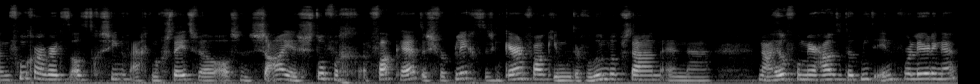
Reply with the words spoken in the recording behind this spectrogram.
Um, vroeger werd het altijd gezien, of eigenlijk nog steeds wel, als een saai en stoffig vak. Hè? Het is verplicht, het is een kernvak, je moet er voldoende op staan. En uh, nou, heel veel meer houdt het ook niet in voor leerlingen.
